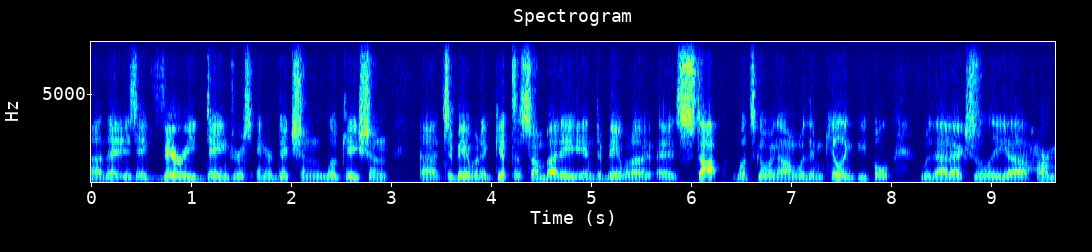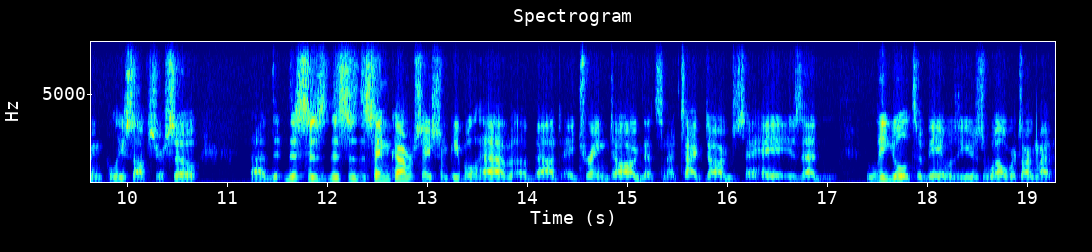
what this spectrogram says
uh, that is a very dangerous interdiction location uh, to be able to get to somebody and to be able to uh, stop what's going on with him killing people without actually uh, harming police officers. So uh, th- this is this is the same conversation people have about a trained dog that's an attack dog. To say, hey, is that legal to be able to use? Well, we're talking about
